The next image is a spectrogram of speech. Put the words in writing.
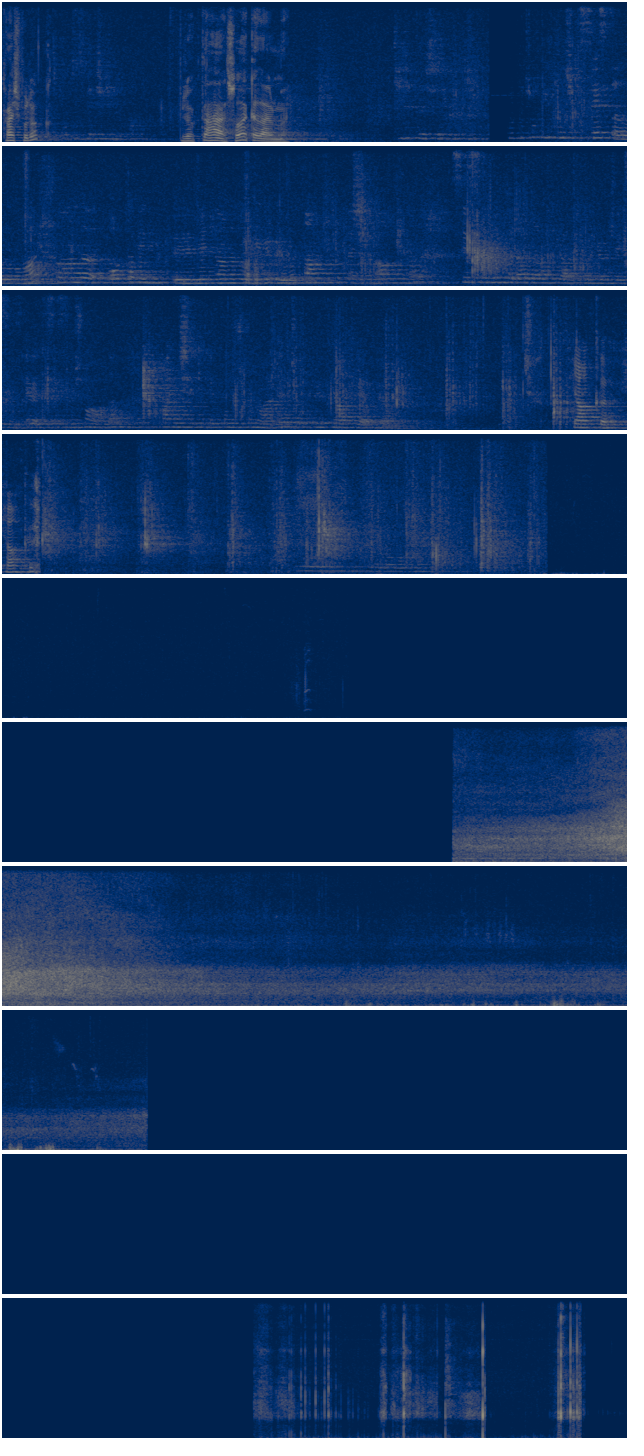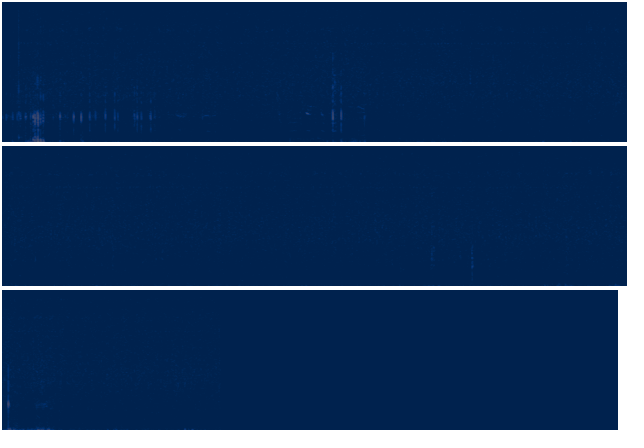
Kaç blok? 35 blok. Blokta ha sona kadar mı? Burada çok ilginç bir ses dağılımı var. Şu anda orta ve e, mekana doğru yürüyorum. Tam kilit taşının altında sesinin ne kadar rahat yaptığını göreceksiniz. Evet sesim şu anda aynı şekilde konuştuğum halde çok büyük yankı yapıyor. Yankı, yankı.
